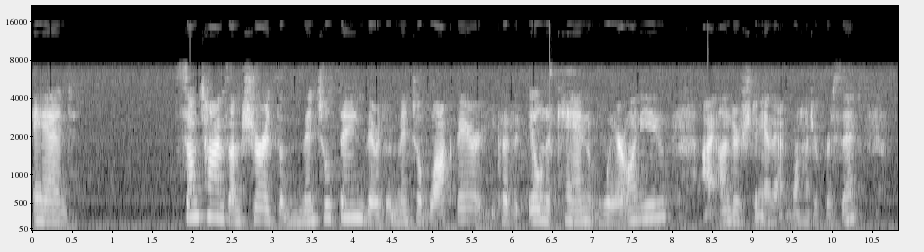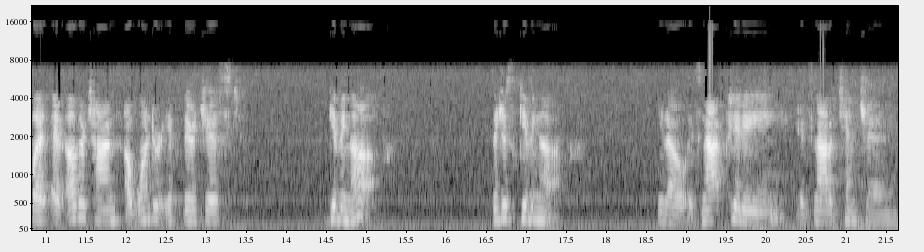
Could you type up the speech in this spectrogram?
And sometimes I'm sure it's a mental thing. There's a mental block there because illness can wear on you. I understand that 100%. But at other times, I wonder if they're just giving up. They're just giving up. You know, it's not pity, it's not attention.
